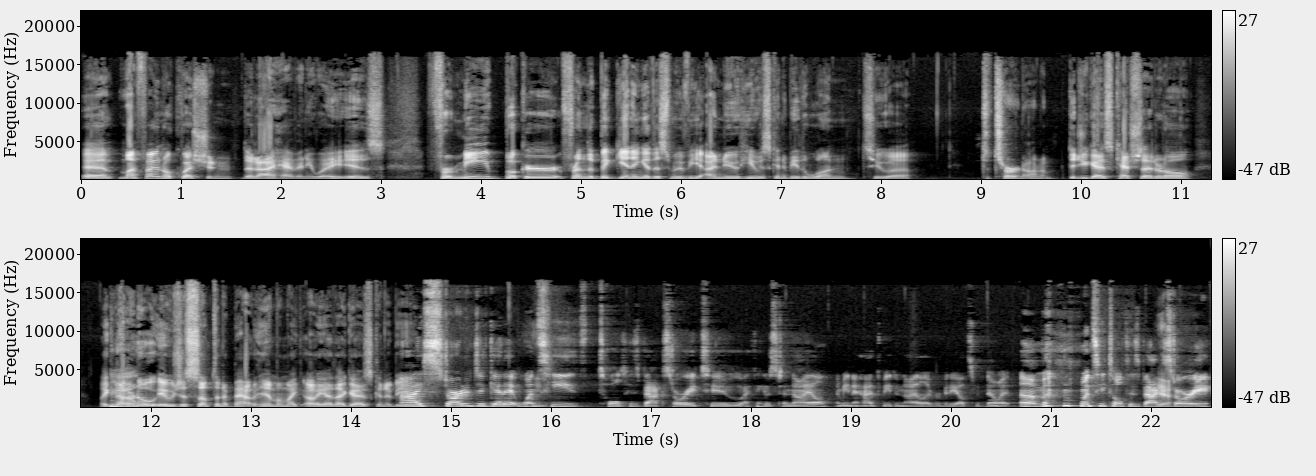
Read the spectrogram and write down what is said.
Um, my final question that I have anyway is for me, Booker, from the beginning of this movie, I knew he was going to be the one to uh, to turn on him. Did you guys catch that at all? Like, I don't know. It was just something about him. I'm like, oh, yeah, that guy's going to be. I started to get it once he told his backstory to, I think it was to Nile. I mean, it had to be to Nile. Everybody else would know it. Um, once he told his backstory,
